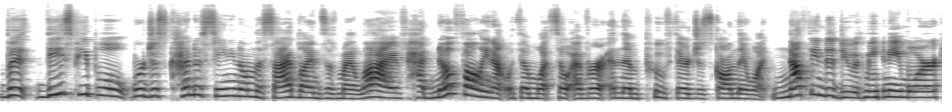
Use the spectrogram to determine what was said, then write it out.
but these people were just kind of standing on the sidelines of my life, had no falling out with them whatsoever, and then poof, they're just gone. They want nothing to do with me anymore.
